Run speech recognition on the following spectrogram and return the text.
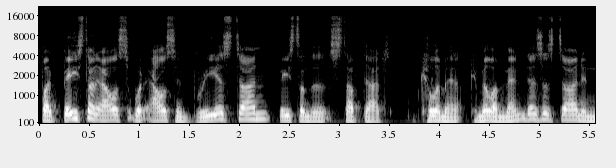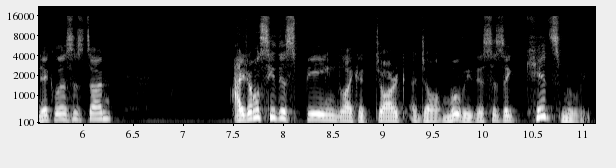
But based on Alice, what Alison Brie has done, based on the stuff that Camila Mendes has done and Nicholas has done, I don't see this being like a dark adult movie. This is a kids movie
